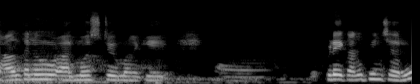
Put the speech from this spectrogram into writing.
శాంతను ఆల్మోస్ట్ మనకి ఇప్పుడే కనిపించారు.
